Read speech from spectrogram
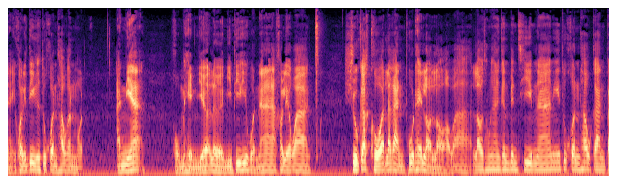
นะ equality คือทุกคนเท่ากันหมด อันเนี้ยผมเห็นเยอะเลยมีพี่ๆหัวหน้าเขาเรียกว่า sugarcoat แล้วกันพูดให้หล่อๆว่า เราทำงานกันเป็นทีมนะนี่ทุกคนเท่ากันไป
